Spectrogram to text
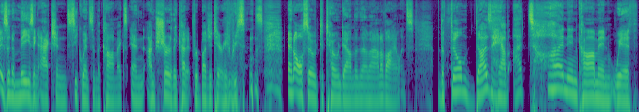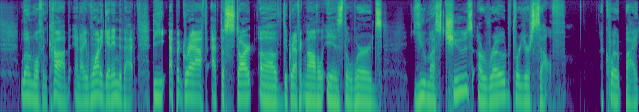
is an amazing action sequence in the comics and i'm sure they cut it for budgetary reasons and also to tone down the amount of violence. The film does have a ton in common with lone wolf and cub and i want to get into that. The epigraph at the start of the graphic novel is the words you must choose a road for yourself a quote by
